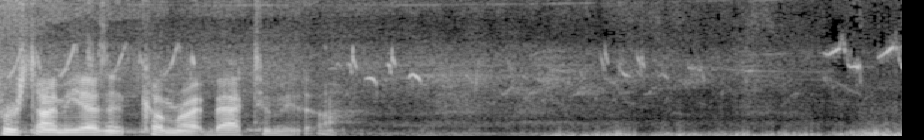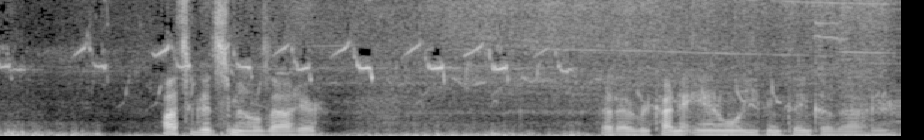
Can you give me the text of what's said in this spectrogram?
First time he hasn't come right back to me though. Lots of good smells out here. Got every kind of animal you can think of out here.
